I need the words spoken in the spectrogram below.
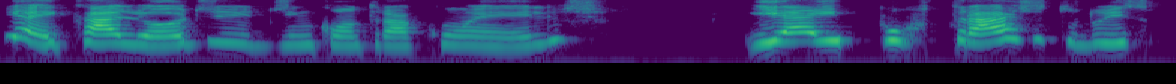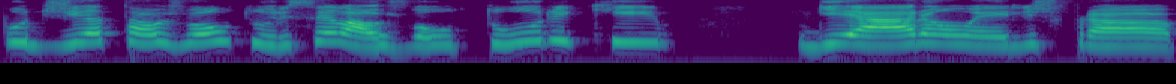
E aí calhou de, de encontrar com eles. E aí, por trás de tudo isso, podia estar os Volturi. Sei lá, os Volturi que guiaram eles pra,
